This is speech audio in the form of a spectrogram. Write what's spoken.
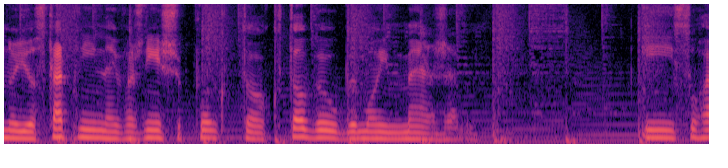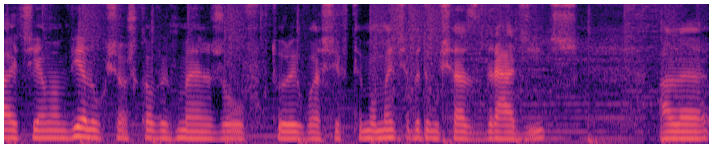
No i ostatni, najważniejszy punkt to kto byłby moim mężem? I słuchajcie, ja mam wielu książkowych mężów, których właśnie w tym momencie będę musiała zdradzić, ale y,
